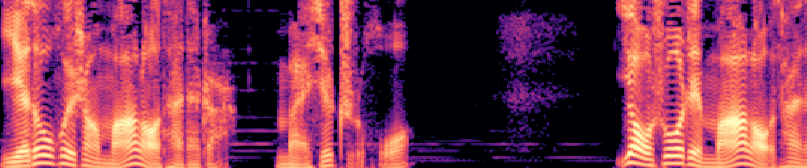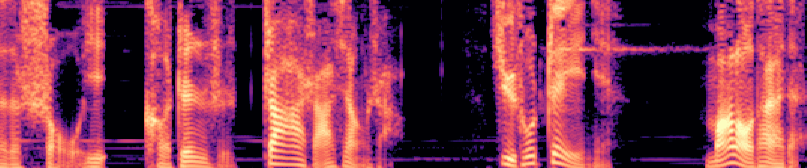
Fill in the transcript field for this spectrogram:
也都会上马老太太这儿买些纸活。要说这马老太太的手艺，可真是扎啥像啥。据说这一年，马老太太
